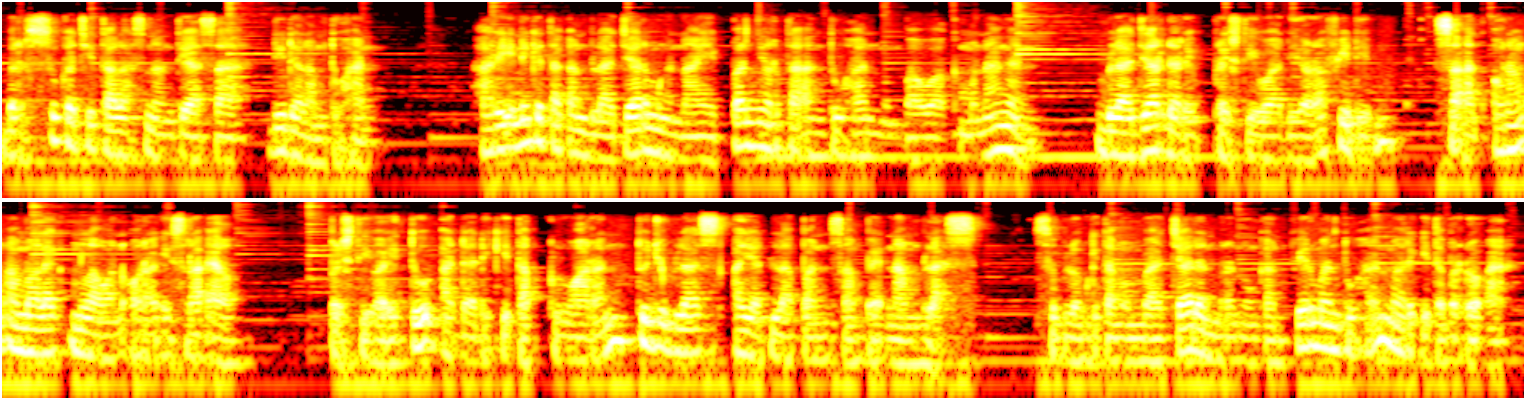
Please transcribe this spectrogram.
bersukacitalah senantiasa di dalam Tuhan Hari ini kita akan belajar mengenai penyertaan Tuhan membawa kemenangan Belajar dari peristiwa di Rafidim saat orang Amalek melawan orang Israel Peristiwa itu ada di kitab Keluaran 17 ayat 8 sampai 16. Sebelum kita membaca dan merenungkan firman Tuhan, mari kita berdoa.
